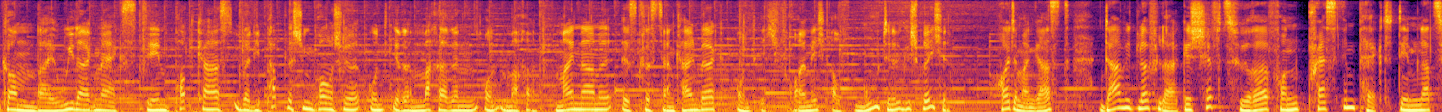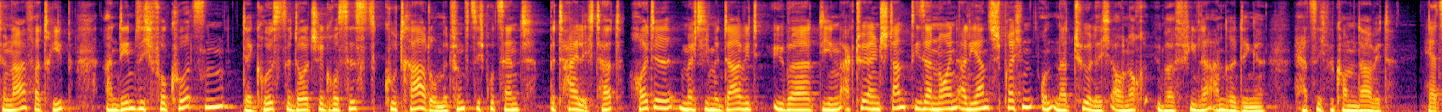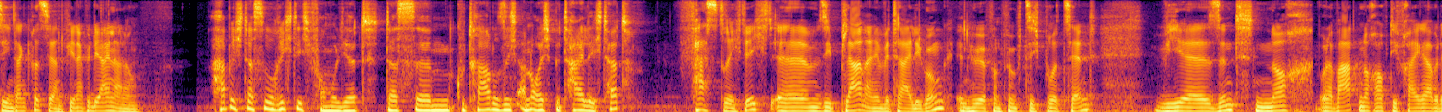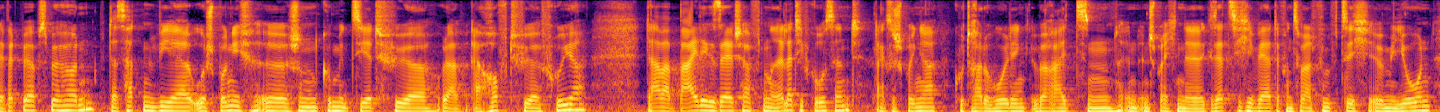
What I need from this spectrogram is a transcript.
willkommen bei We Like Max, dem Podcast über die Publishing-Branche und ihre Macherinnen und Macher. Mein Name ist Christian Kallenberg und ich freue mich auf gute Gespräche. Heute mein Gast David Löffler, Geschäftsführer von Press Impact, dem Nationalvertrieb, an dem sich vor kurzem der größte deutsche Grossist Cutrado mit 50 Prozent beteiligt hat. Heute möchte ich mit David über den aktuellen Stand dieser neuen Allianz sprechen und natürlich auch noch über viele andere Dinge. Herzlich willkommen, David. Herzlichen Dank, Christian. Vielen Dank für die Einladung. Habe ich das so richtig formuliert, dass ähm, Cutrado sich an euch beteiligt hat? Fast richtig. Ähm, sie planen eine Beteiligung in Höhe von 50 Prozent. Wir sind noch oder warten noch auf die Freigabe der Wettbewerbsbehörden. Das hatten wir ursprünglich äh, schon kommuniziert für oder erhofft für Frühjahr. Da aber beide Gesellschaften relativ groß sind, Axel Springer, Cutrado Holding überreizen entsprechende gesetzliche Werte von 250 Millionen,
